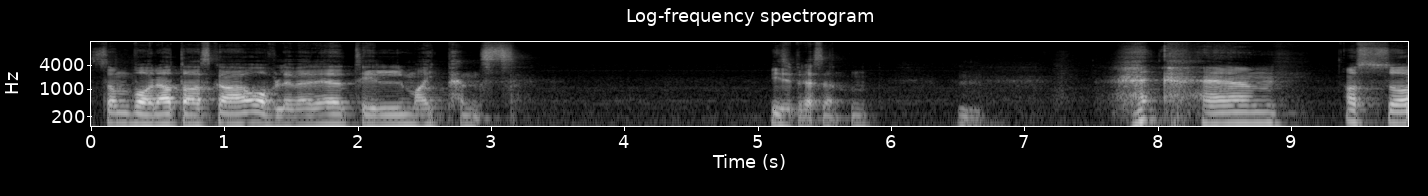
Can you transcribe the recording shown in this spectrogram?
Som Borat da skal overlevere til Mike Pence. Visepresidenten. Em, og så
